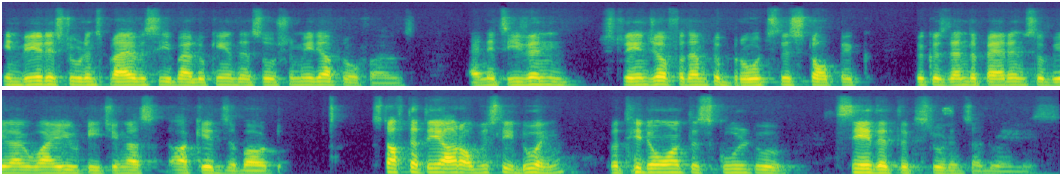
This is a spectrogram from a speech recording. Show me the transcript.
invade a student's privacy by looking at their social media profiles. And it's even stranger for them to broach this topic because then the parents will be like, why are you teaching us, our kids about stuff that they are obviously doing, but they don't want the school to say that the students are doing this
